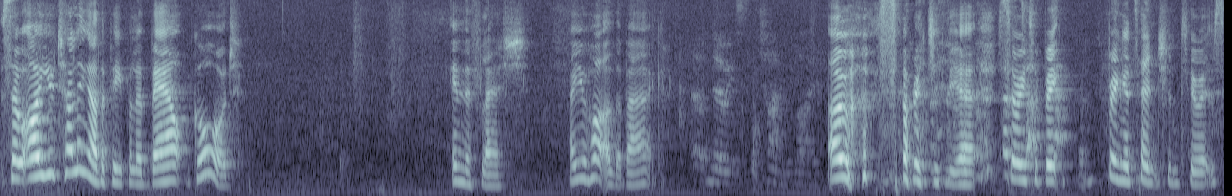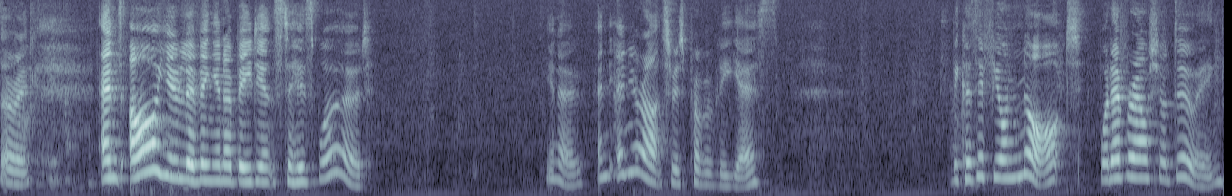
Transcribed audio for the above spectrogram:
so, are you telling other people about God in the flesh? Are you hot at the back? Uh, no, it's the time of life. Oh, sorry, Juliet. Sorry to bring, bring attention to it. Sorry. And are you living in obedience to His word? You know, and, and your answer is probably yes. Because if you're not, whatever else you're doing,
